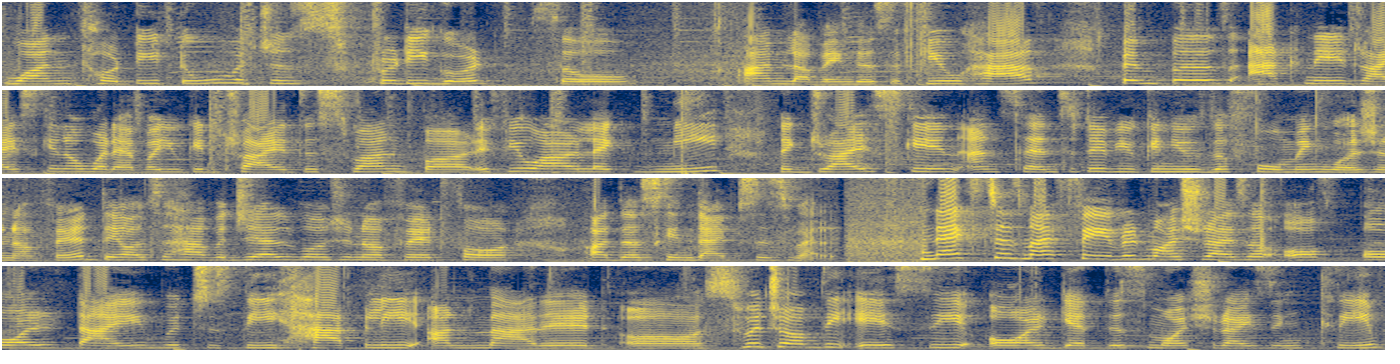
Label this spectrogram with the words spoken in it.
132 which is pretty good. So I'm loving this. If you have pimples acne dry skin or whatever you can try this one. But if you are like me like dry skin and sensitive you can use the foaming version of it. They also have a gel version of it for other skin types as well. Next is my favorite moisturizer of all time which is the Happily Unmarried uh, switch off the AC or get this moisturizing cream.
